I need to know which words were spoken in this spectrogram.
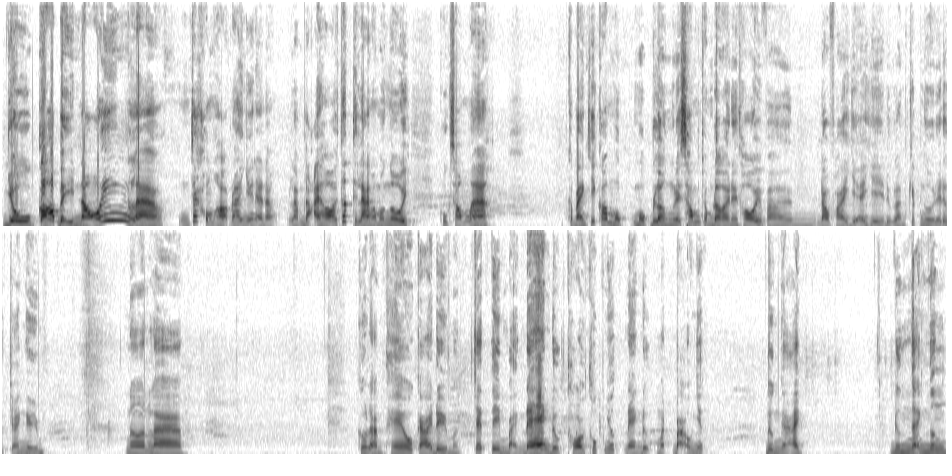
Dù có bị nói là chắc không hợp đó hay như thế này đâu làm đại thôi thích thì làm thôi mọi người. Cuộc sống mà các bạn chỉ có một một lần để sống trong đời này thôi và đâu phải dễ gì được làm kiếp người để được trải nghiệm. Nên là cứ làm theo cái điều mà trái tim bạn đang được thôi thúc nhất, đang được mách bảo nhất. Đừng ngại. Đừng ngại ngưng.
